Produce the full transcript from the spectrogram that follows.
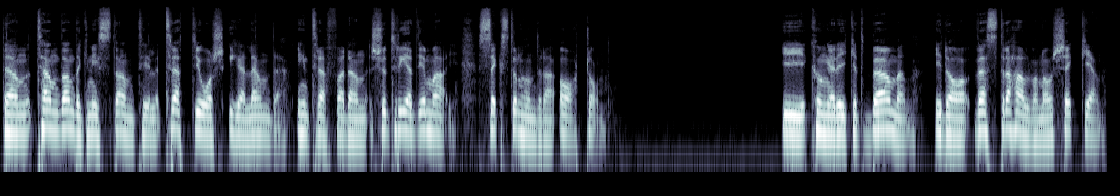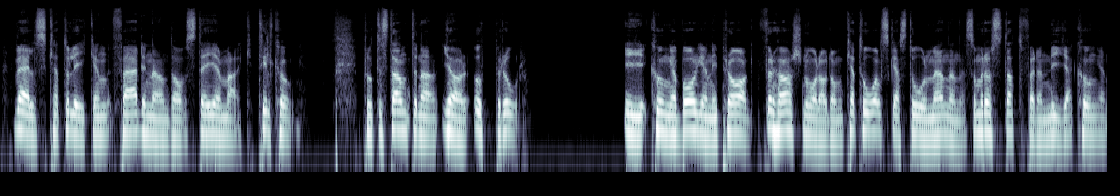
Den tändande gnistan till 30 års elände inträffar den 23 maj 1618. I kungariket Böhmen, idag västra halvan av Tjeckien, väljs katoliken Ferdinand av Steiermark till kung. Protestanterna gör uppror. I kungaborgen i Prag förhörs några av de katolska stormännen som röstat för den nya kungen.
